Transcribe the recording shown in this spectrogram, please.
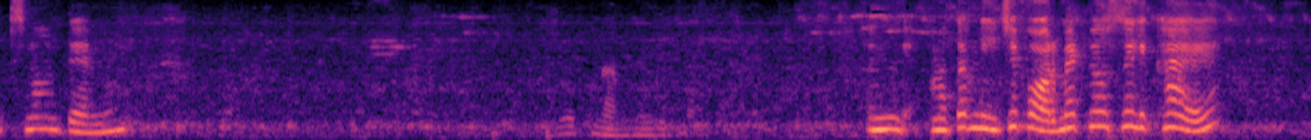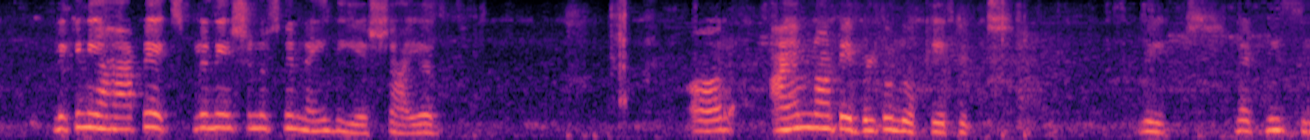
It's not there, no? मतलब नीचे फॉर्मेट में उसने लिखा है, लेकिन यहाँ पे एक्सप्लेनेशन उसने नहीं दी है शायद। और I am not able to locate it wait let me see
